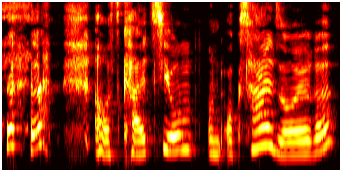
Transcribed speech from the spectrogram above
Aus Calcium und Oxalsäure.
